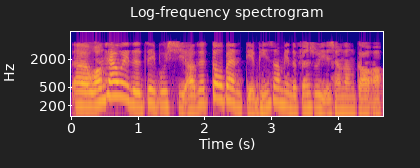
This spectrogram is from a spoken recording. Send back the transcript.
呃，王家卫的这部戏啊，在豆瓣点评上面的分数也相当高啊，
